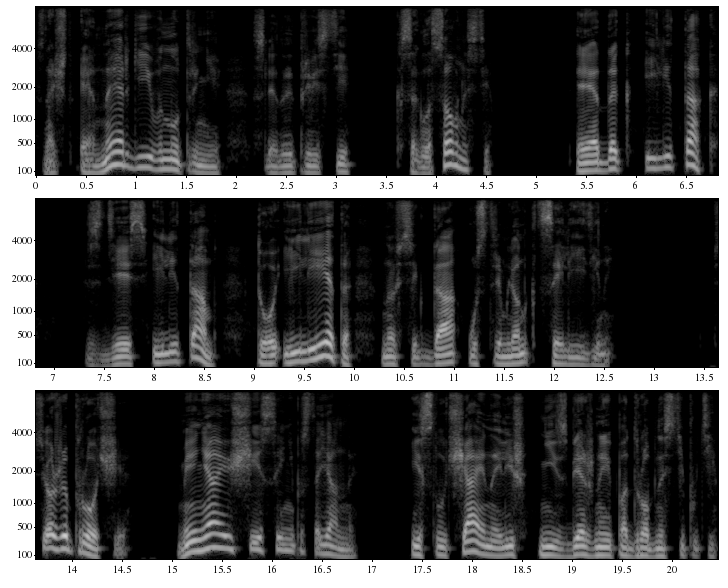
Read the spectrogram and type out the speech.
Значит, энергии внутренние следует привести к согласованности. Эдак или так, здесь или там, то или это, но всегда устремлен к цели единой. Все же прочее, меняющиеся и непостоянные, и случайные лишь неизбежные подробности пути.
